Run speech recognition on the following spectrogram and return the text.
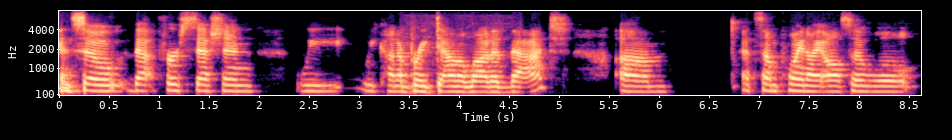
And so that first session, we we kind of break down a lot of that. Um, at some point, I also will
